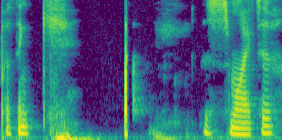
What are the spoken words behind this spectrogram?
but I think this is more active.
